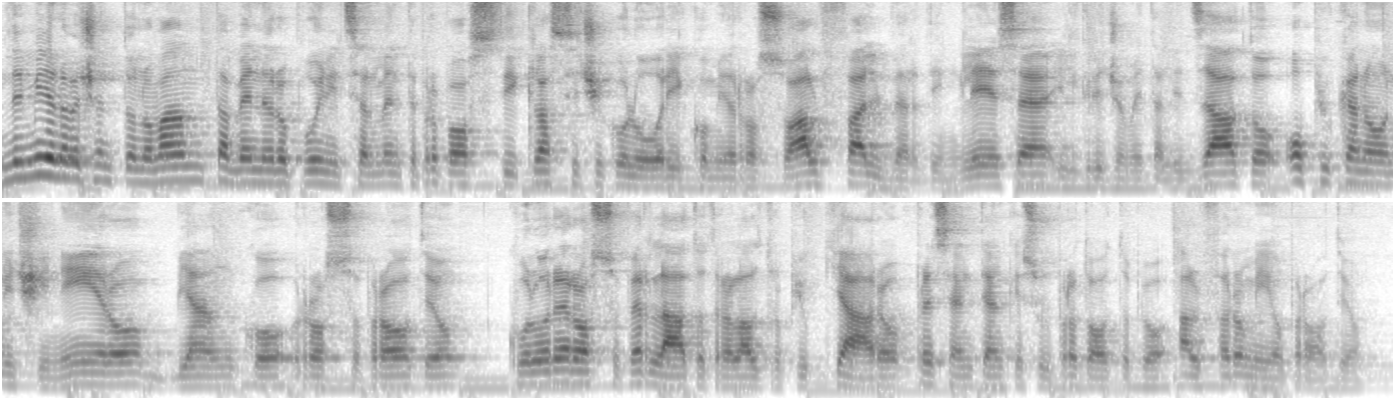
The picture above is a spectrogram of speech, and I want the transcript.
nel 1990 vennero poi inizialmente proposti classici colori come il rosso alfa, il verde inglese, il grigio metallizzato o più canonici nero, bianco, rosso proteo, colore rosso perlato tra l'altro più chiaro presente anche sul prototipo Alfa Romeo Proteo.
